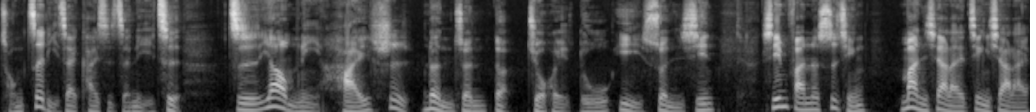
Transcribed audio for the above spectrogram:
从这里再开始整理一次，只要你还是认真的，就会如意顺心。心烦的事情，慢下来、静下来，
